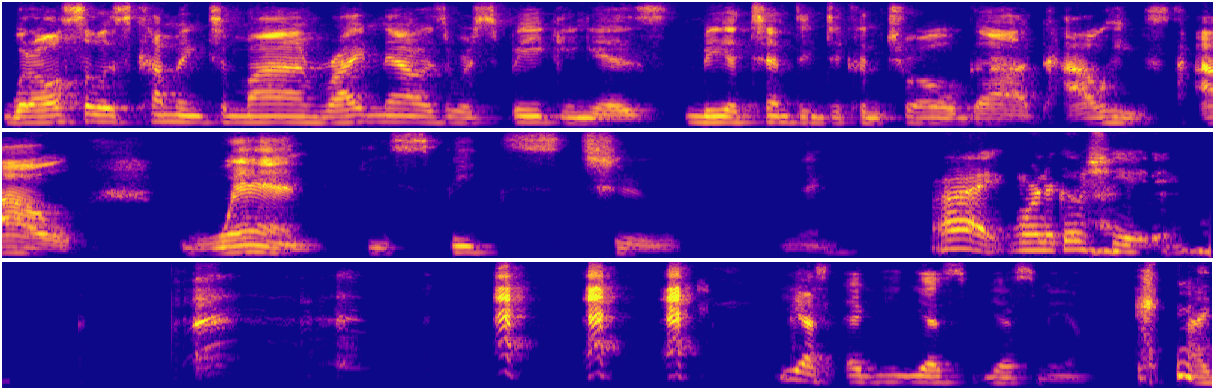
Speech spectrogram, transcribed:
what also is coming to mind right now as we're speaking is me attempting to control God, how he's how when he speaks to me. All right, we're negotiating. yes, yes, yes, ma'am. I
